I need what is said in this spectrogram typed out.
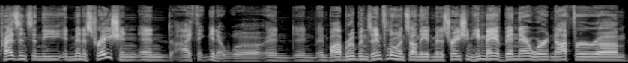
presence in the administration, and I think you know, uh, and, and and Bob Rubin's influence on the administration, he may have been there were it not for um,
